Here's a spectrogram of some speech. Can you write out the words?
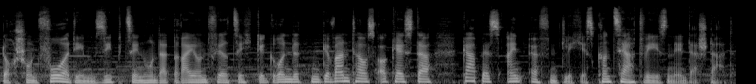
Doch schon vor dem 1743 gegründeten Gewandhausorchester gab es ein öffentliches Konzertwesen in der Stadt.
